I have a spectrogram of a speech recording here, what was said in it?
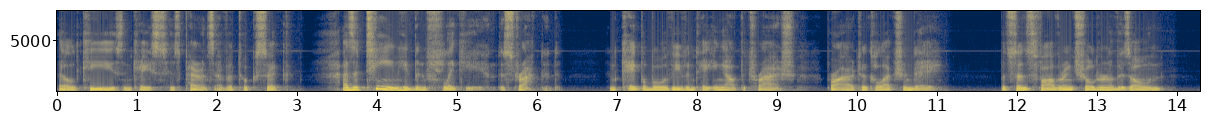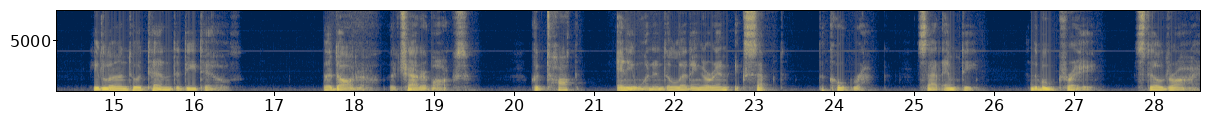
held keys in case his parents ever took sick. As a teen, he'd been flaky and distracted, incapable of even taking out the trash prior to collection day. But since fathering children of his own, he'd learned to attend to details. The daughter, the chatterbox, could talk anyone into letting her in except the coat rack sat empty, and the boot tray still dry.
